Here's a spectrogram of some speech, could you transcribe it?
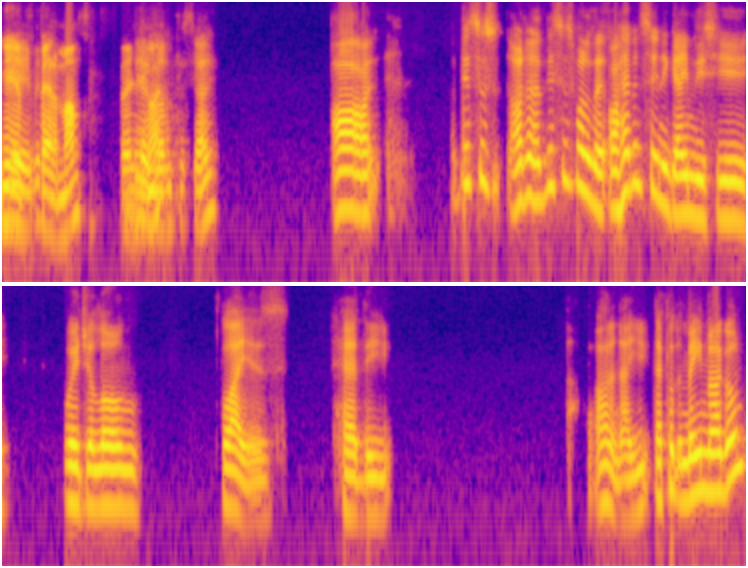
yeah, Yeah, about a month. But Yeah, a month or so. Oh, this is I don't know. This is one of the I haven't seen a game this year where Geelong players had the I don't know. You, they put the mean mug on,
